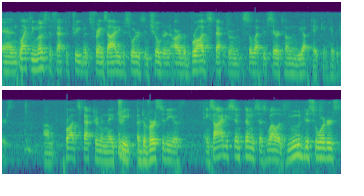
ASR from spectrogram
and likely most effective treatments for anxiety disorders in children are the broad spectrum selective serotonin reuptake inhibitors. Um, broad spectrum, and they treat a diversity of anxiety symptoms as well as mood disorders,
